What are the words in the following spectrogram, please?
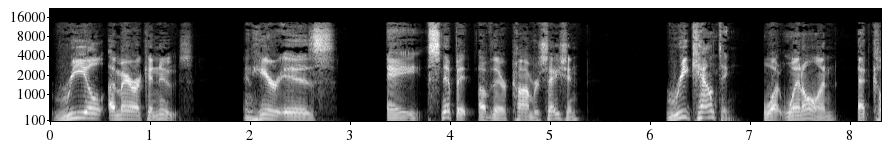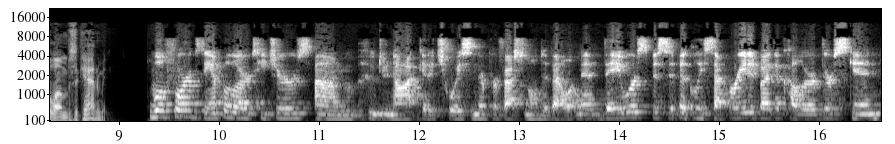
Real America News. And here is a snippet of their conversation recounting what went on at Columbus Academy. Well, for example, our teachers um, who do not get a choice in their professional development, they were specifically separated by the color of their skin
